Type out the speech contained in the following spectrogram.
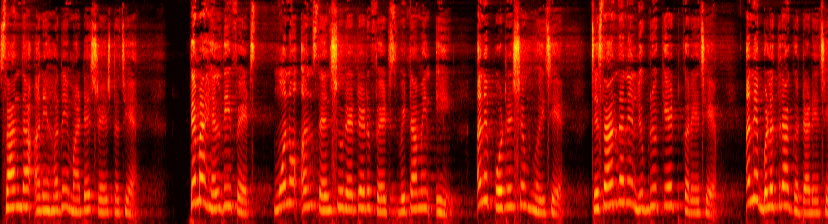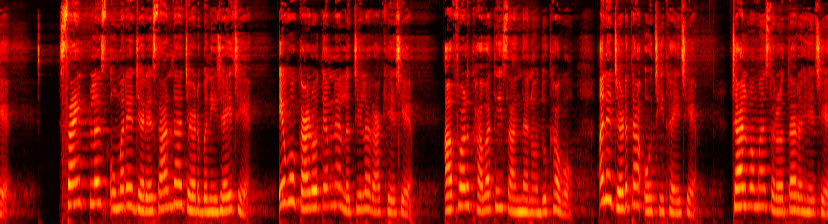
સાંધા અને હૃદય માટે શ્રેષ્ઠ છે. તેમાં healthy fats mono unsaturated fats vitamin E અને પોટેશિયમ હોય છે. જે સાંધાને લ્યુબ્રિકેટ કરે છે અને બળતરા ઘટાડે છે. સાઠ પ્લસ ઉંમરે જ્યારે સાંધા જડ બની જાય છે, એવો કાળો તેમને લચીલા રાખે છે. આ ફળ ખાવાથી સાંધાનો દુખાવો અને જડતા ઓછી થાય છે. ચાલવામાં સરળતા રહે છે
